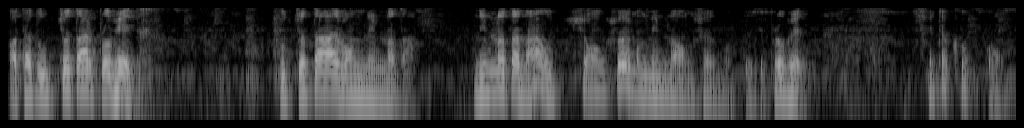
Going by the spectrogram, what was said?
অর্থাৎ উচ্চতার প্রভেদ, উচ্চতা এবং নিম্নতা। নিম্নতা না, উচ্চ অংশ এবং নিম্ন অংশের মধ্যে যে প্রভেদ, সেটা খুব কম।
